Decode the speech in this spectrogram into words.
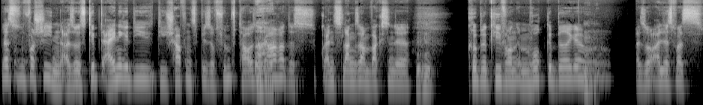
Das sind verschieden. Also es gibt einige, die, die schaffen es bis auf 5000 Aha. Jahre. Das ganz langsam wachsende Krüppelkiefern im Hochgebirge. Mhm. Also alles, was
